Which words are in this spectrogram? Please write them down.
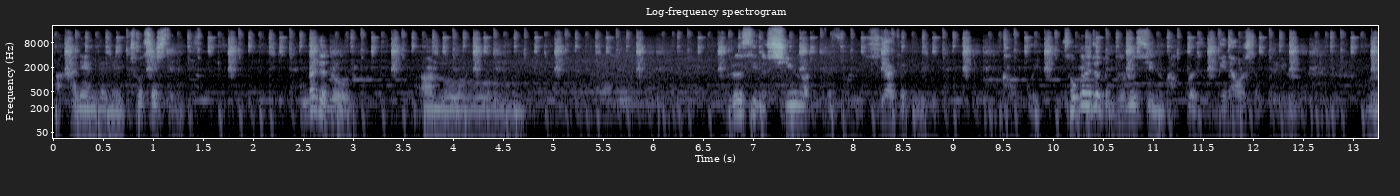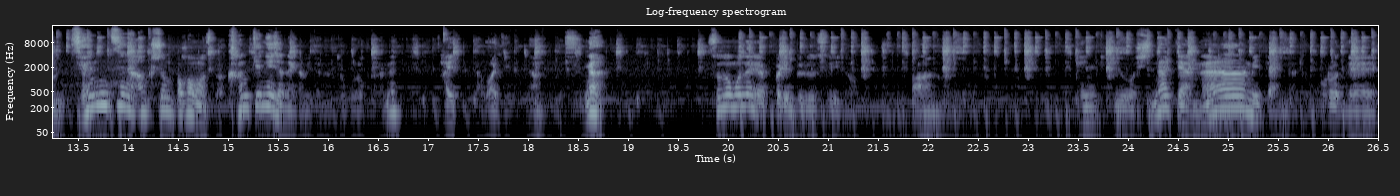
ま加減でね調整してるんですだけどあのーブルース・リーの神話って日焼けてねかっこいい。そこでちょっとブルース・リーのかっこよさを見直したという、うん、全然アクションパフォーマンスが関係ねえじゃないかみたいな。その後ねやっぱりブルース・リーのあの研究をしなきゃなみたいなところで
